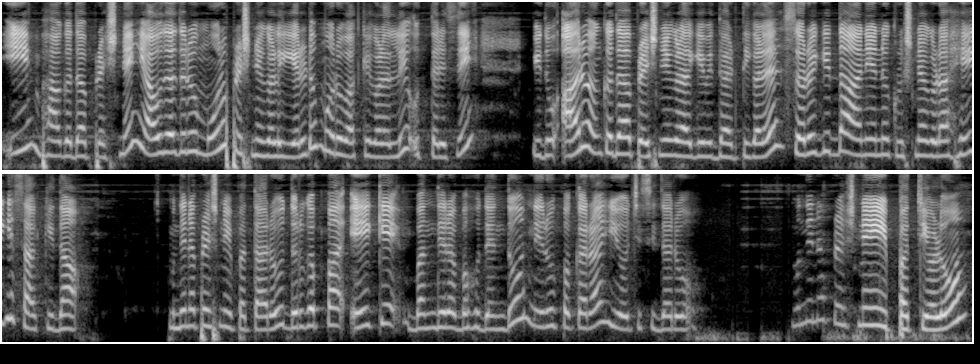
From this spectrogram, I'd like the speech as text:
ಈ ಭಾಗದ ಪ್ರಶ್ನೆ ಯಾವುದಾದರೂ ಮೂರು ಪ್ರಶ್ನೆಗಳಿಗೆ ಎರಡು, ಮೂರು ವಾಕ್ಯಗಳಲ್ಲಿ ಉತ್ತರಿಸಿ. ಇದು ಆರು ಅಂಕದ ಪ್ರಶ್ನೆಗಳಾಗಿ ವಿದ್ಯಾರ್ಥಿಗಳೇ, ಸೊರಗಿದ್ದ ಆನೆಯನ್ನು ಕೃಷ್ಣಗೌಡ ಹೇಗೆ ಸಾಕಿದ? ಮುಂದಿನ ಪ್ರಶ್ನೆ ಇಪ್ಪತ್ತಾರು. ದುರ್ಗಪ್ಪ ಏಕೆ ಬಂದಿರಬಹುದೆಂದು ನಿರೂಪಕರ ಯೋಚಿಸಿದರು. ಮುಂದಿನ ಪ್ರಶ್ನೆ ಇಪ್ಪತ್ತೇಳು.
